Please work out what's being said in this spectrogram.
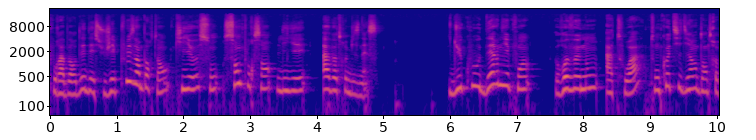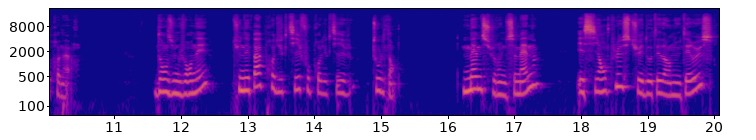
pour aborder des sujets plus importants qui, eux, sont 100% liés à votre business. Du coup, dernier point, revenons à toi, ton quotidien d'entrepreneur. Dans une journée, tu n'es pas productif ou productive tout le temps. Même sur une semaine, et si en plus tu es doté d'un utérus,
